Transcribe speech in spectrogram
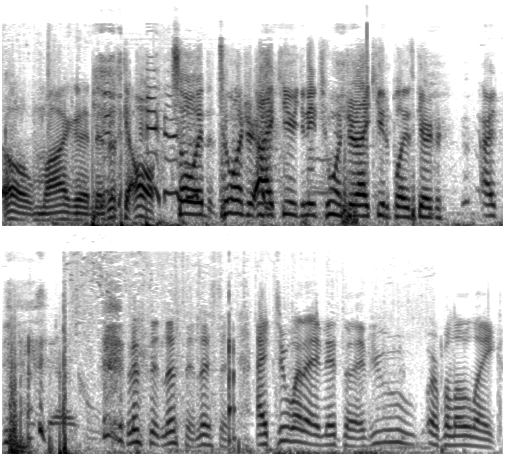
Oh my goodness, this guy. Oh, so at 200 IQ, you need 200 IQ to play this character. I listen, listen, listen. I do want to admit though, if you are below like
